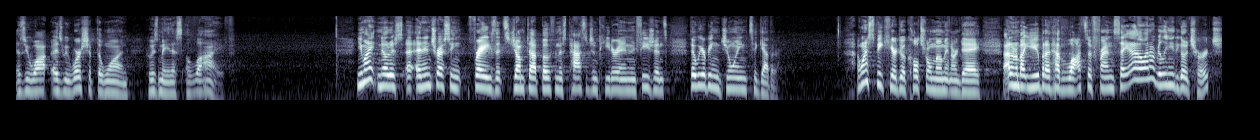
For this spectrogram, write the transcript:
as we, wa- as we worship the one who has made us alive. You might notice an interesting phrase that's jumped up both in this passage in Peter and in Ephesians that we are being joined together. I want to speak here to a cultural moment in our day. I don't know about you, but I've had lots of friends say, Oh, I don't really need to go to church.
